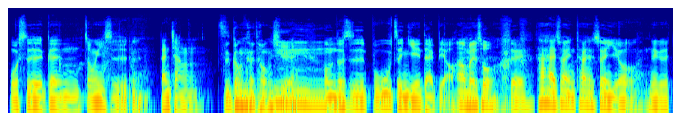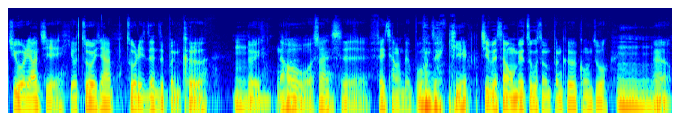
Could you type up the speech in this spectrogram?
我是跟中医师淡江职工的同学，我们都是不务正业代表啊，没错，对，他还算他还算有那个，据我了解，有做一下做了一阵子本科。嗯，对，然后我算是非常的不务正业，基本上我没有做过什么本科的工作。嗯嗯嗯。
